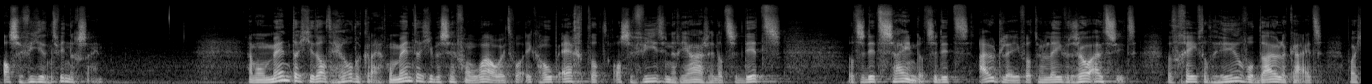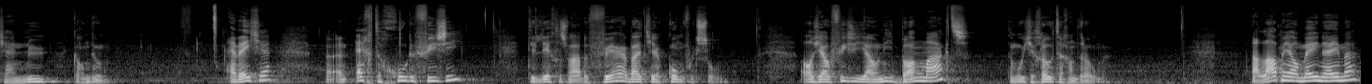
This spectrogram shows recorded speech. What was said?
als ze 24 zijn? En het moment dat je dat helder krijgt, het moment dat je beseft van wauw, ik hoop echt dat als ze 24 jaar zijn, dat ze dit, dat ze dit zijn, dat ze dit uitleven, dat hun leven er zo uitziet. Dat geeft dat heel veel duidelijkheid wat jij nu kan doen. En weet je, een echte goede visie, die ligt als het ver buiten je comfortzone. Als jouw visie jou niet bang maakt, dan moet je groter gaan dromen. Nou, laat me jou meenemen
